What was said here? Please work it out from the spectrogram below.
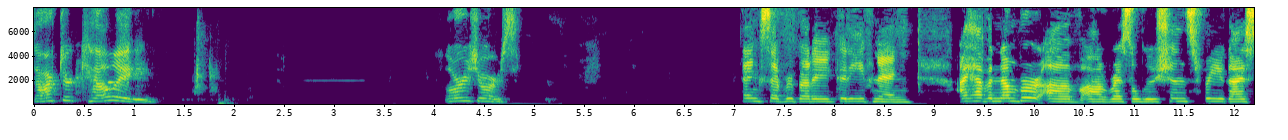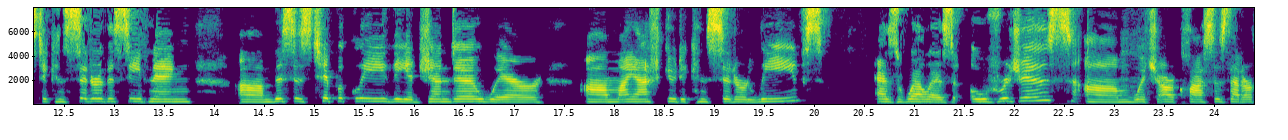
Dr. Kelly. Floor is yours. Thanks, everybody. Good evening. I have a number of uh, resolutions for you guys to consider this evening. Um, This is typically the agenda where um, I ask you to consider leaves as well as overages, um, which are classes that are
